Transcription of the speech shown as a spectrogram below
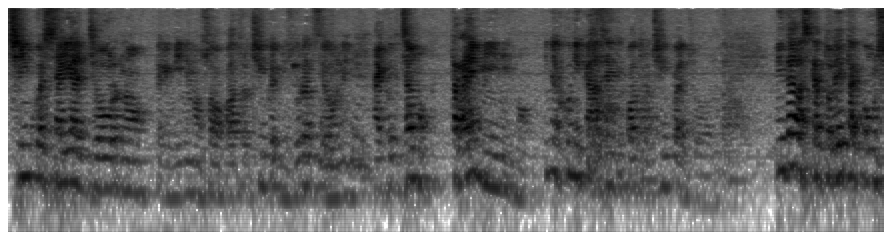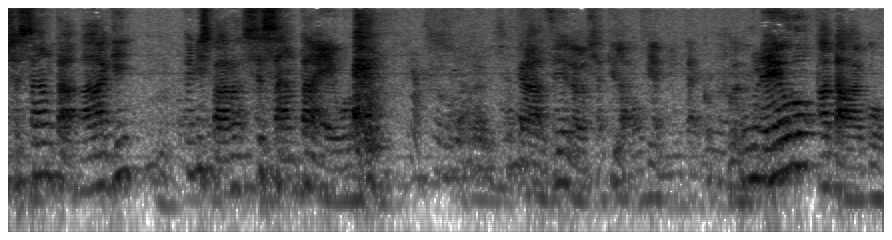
5-6 al giorno, per il minimo so 4-5 misurazioni, ecco diciamo 3 minimo, in alcuni casi anche 4-5 al giorno. Mi dà la scatoletta con 60 aghi e mi spara 60 euro. Grazie, li ho lasciati là ovviamente. Ecco. Un euro ad ago,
